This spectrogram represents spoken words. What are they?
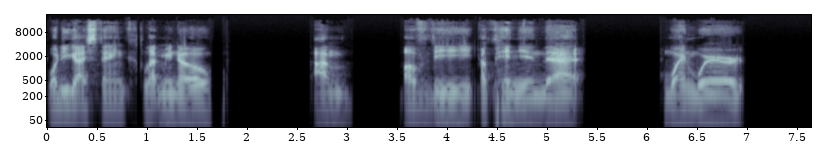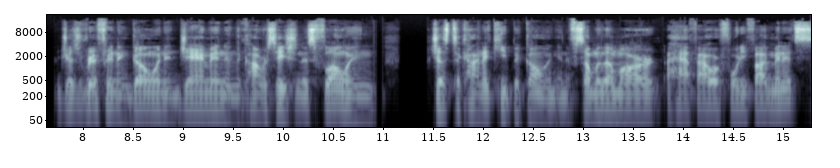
what do you guys think? Let me know. I'm of the opinion that when we're just riffing and going and jamming and the conversation is flowing, just to kind of keep it going. And if some of them are a half hour, 45 minutes,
